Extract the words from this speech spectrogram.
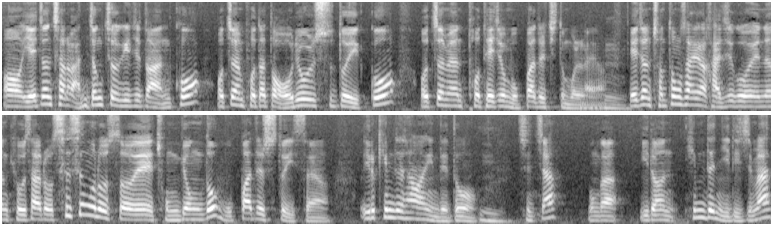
어, 예전처럼 안정적이지도 않고 어쩌면 보다 더 어려울 수도 있고 어쩌면 더 대접을 못 받을지도 몰라요. 음. 예전 전통사회가 가지고 있는 교사로 스승으로서의 존경도 못 받을 수도 있어요. 이렇게 힘든 상황인데도 음. 진짜 뭔가 이런 힘든 일이지만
